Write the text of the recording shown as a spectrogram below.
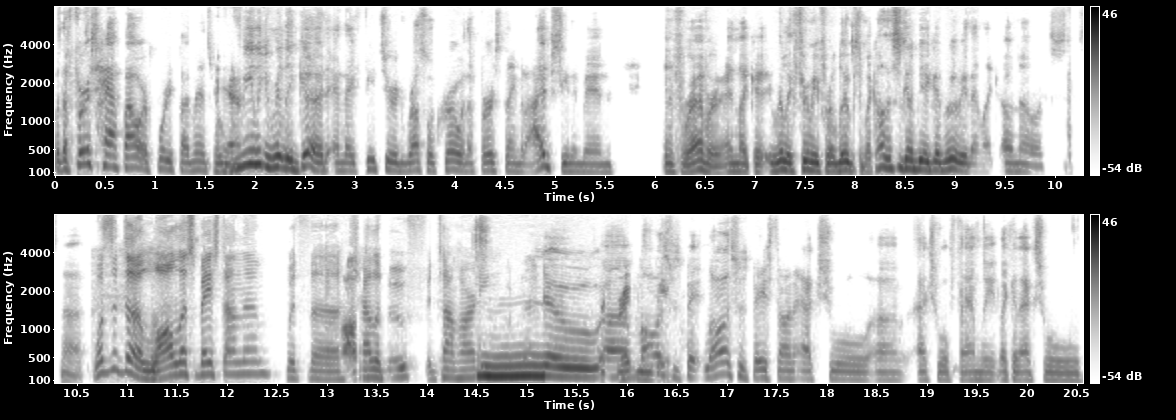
But the first half hour, 45 minutes were Yeah. really, really good. And they featured Russell Crowe in the first thing that I've seen him in in forever. And like it really threw me for a loop. 'cause I'm like, oh, this is going to be a good movie. Then like, oh no, it's it's not. Was it uh, Lawless based on them with uh, Shia LaBeouf and Tom Hardy? No, uh, Lawless was ba- Lawless was based on actual uh, actual family, like an actual.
